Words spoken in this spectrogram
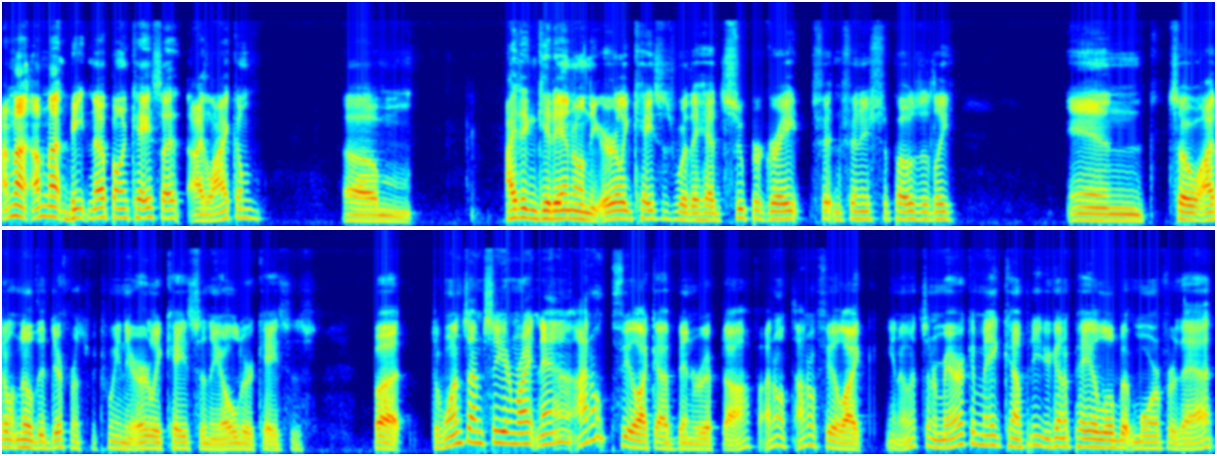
I'm not I'm not beating up on Case. I I like them. Um, I didn't get in on the early cases where they had super great fit and finish supposedly, and so I don't know the difference between the early case and the older cases. But the ones I'm seeing right now, I don't feel like I've been ripped off. I don't I don't feel like you know, it's an American made company. You're going to pay a little bit more for that.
